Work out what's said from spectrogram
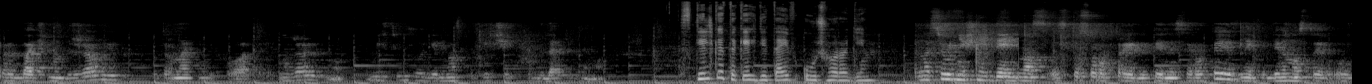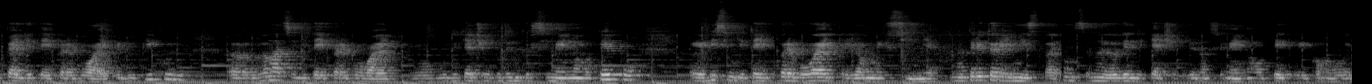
передбачено державою патронатні вихователі. На жаль, ну, в місті Ужгороді в нас таких ще кандидатів немає. Скільки таких дітей в Ужгороді? На сьогоднішній день у нас 143 дитини-сироти, з них 95 дітей перебуває під опікою, 12 дітей перебувають у дитячих будинках сімейного типу, е, 8 дітей перебувають в прийомних сім'ях. На території міста функціонує один дитячий будинок сімейного типу, в якому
